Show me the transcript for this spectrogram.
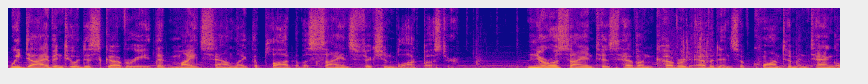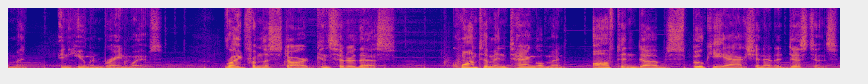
we dive into a discovery that might sound like the plot of a science fiction blockbuster. Neuroscientists have uncovered evidence of quantum entanglement in human brainwaves. Right from the start, consider this. Quantum entanglement, often dubbed spooky action at a distance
